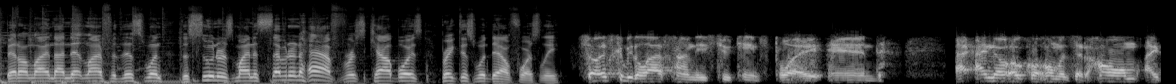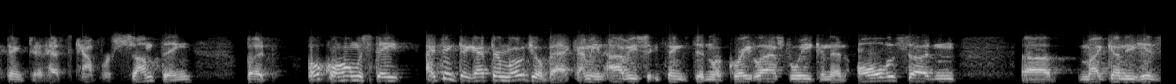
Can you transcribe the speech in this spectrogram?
BetOnline.net line for this one. The Sooners minus seven and a half versus the Cowboys. Break this one down for us, Lee. So this could be the last time these two teams play, and I, I know Oklahoma's at home. I think that has to count for something, but Oklahoma State, I think they got their mojo back. I mean, obviously things didn't look great last week, and then all of a sudden, uh, Mike Gundy, his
